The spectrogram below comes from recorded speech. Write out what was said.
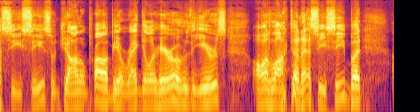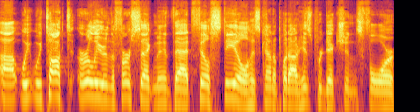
SEC. So, John will probably be a regular here over the years on Locked On SEC. But uh, we, we talked earlier in the first segment that Phil Steele has kind of put out his predictions for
